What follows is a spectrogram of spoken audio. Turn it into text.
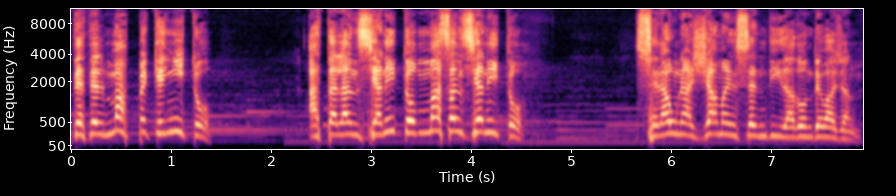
desde el más pequeñito hasta el ancianito más ancianito, será una llama encendida donde vayan.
